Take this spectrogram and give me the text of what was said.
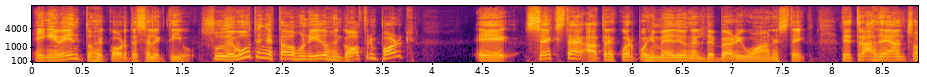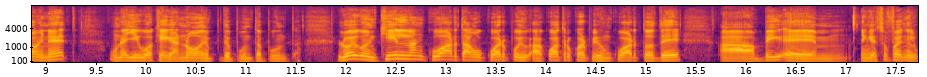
en eventos de corte selectivo. Su debut en Estados Unidos en Gulfstream Park, eh, sexta a tres cuerpos y medio en el The Berry One Stake. Detrás de Antoinette, una yegua que ganó de, punta a punta. Luego en Kinland, cuarta a, cuerpo, cuatro cuerpos y un cuarto de. Uh, en eso fue en el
